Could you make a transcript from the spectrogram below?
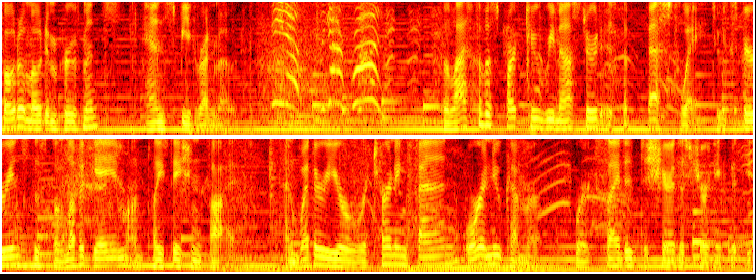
photo mode improvements, and speedrun mode. Nina! The Last of Us Part 2 Remastered is the best way to experience this beloved game on PlayStation 5. And whether you're a returning fan or a newcomer, we're excited to share this journey with you.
